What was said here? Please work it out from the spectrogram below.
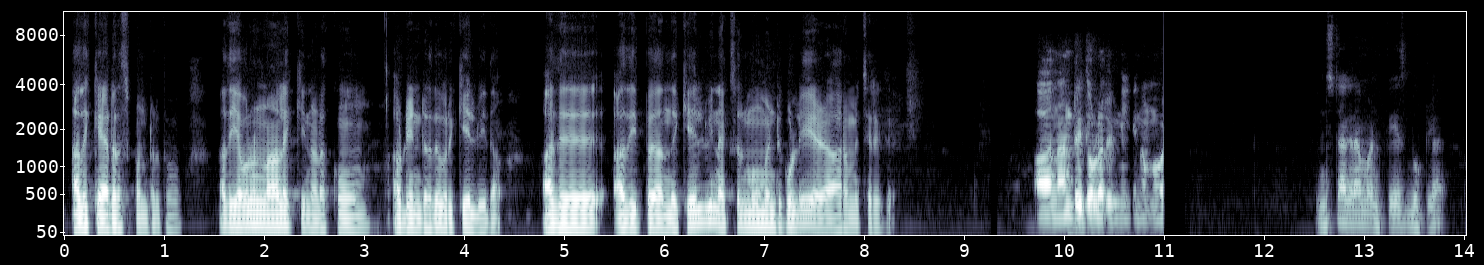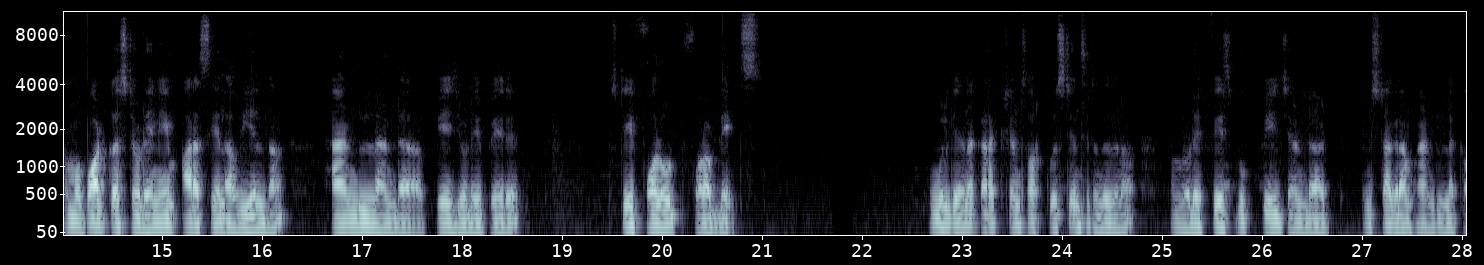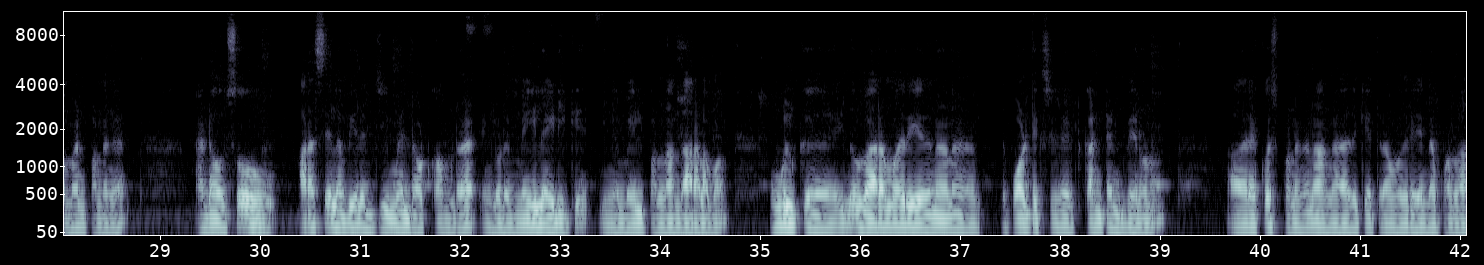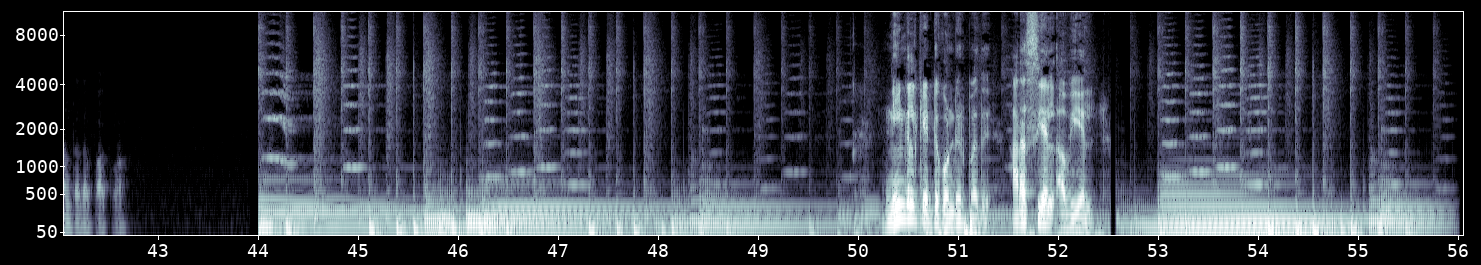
அது கேடர்ஸ் பண்ணுறதும் அது எவ்வளோ நாளைக்கு நடக்கும் அப்படின்றது ஒரு கேள்வி தான் அது அது இப்போ அந்த கேள்வி நக்சல் மூமெண்ட்டுக்குள்ளேயே எழ ஆரம்பிச்சிருக்கு. நன்றி தொடர் இன்னைக்கு நம்ம இன்ஸ்டாகிராம் அண்ட் ஃபேஸ்புக்கில் நம்ம பாட்காஸ்டோடைய நேம் அரசியல் அவியல் தான். ஹேண்டில் அண்ட் பேஜோடைய பேர். ஸ்டே ஃபாலோட் ஃபார் அப்டேட்ஸ் உங்களுக்கு எதனா கரெக்ஷன்ஸ் ஆர் கொஸ்டின்ஸ் இருந்ததுன்னா நம்மளுடைய ஃபேஸ்புக் பேஜ் அண்ட் இன்ஸ்டாகிராம் ஹேண்டிலில் கமெண்ட் பண்ணுங்கள் and also Arasiyal Aviyal at Gmail dot காம்ன்ற எங்களோட மெயில் ஐடிக்கு நீங்கள் மெயில் பண்ணலாம் தாராளமாக உங்களுக்கு இன்னும் வேறு மாதிரி எதனான பாலிடிக்ஸ் ரிலேட் கண்டென்ட் வேணும்னா ரெக்வஸ்ட் பண்ணுங்கள் நாங்கள் அதுக்கேற்ற மாதிரி என்ன பண்ணலான்றதை பார்க்கலாம். நீங்கள் கேட்டுக்கொண்டிருப்பது அரசியல் அவியல்.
